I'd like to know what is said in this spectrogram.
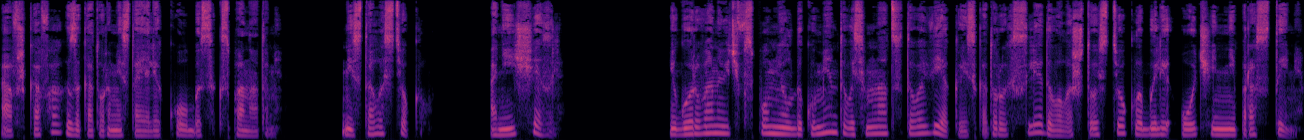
А в шкафах, за которыми стояли колбы с экспонатами, не стало стекол. Они исчезли. Егор Иванович вспомнил документы XVIII века, из которых следовало, что стекла были очень непростыми.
